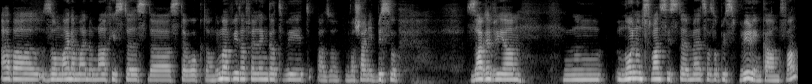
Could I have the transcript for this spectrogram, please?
aber so meiner Meinung nach ist es, dass der Lockdown immer wieder verlängert wird, also wahrscheinlich bis zu, sagen wir, hm, 29. März, also bis Frühling Anfang,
